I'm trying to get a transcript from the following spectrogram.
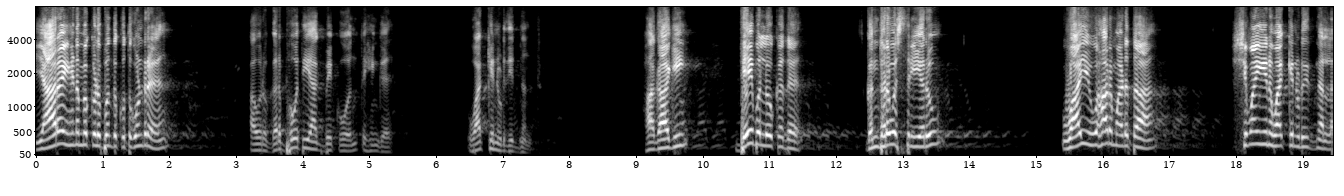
ಯಾರ ಹೆಣ್ಮಕ್ಕಳು ಬಂದು ಕುತ್ಕೊಂಡ್ರೆ ಅವರು ಗರ್ಭವತಿಯಾಗಬೇಕು ಅಂತ ಹಿಂಗೆ ವಾಕ್ಯ ನುಡಿದಿದ್ನಂತ. ಹಾಗಾಗಿ ದೇವಲೋಕದ ಗಂಧರ್ವ ಸ್ತ್ರೀಯರು ವಾಯು ವಿಹಾರ ಮಾಡುತ್ತಾ ಶಿವ ವಾಕ್ಯ ನುಡಿದಿದ್ನಲ್ಲ,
